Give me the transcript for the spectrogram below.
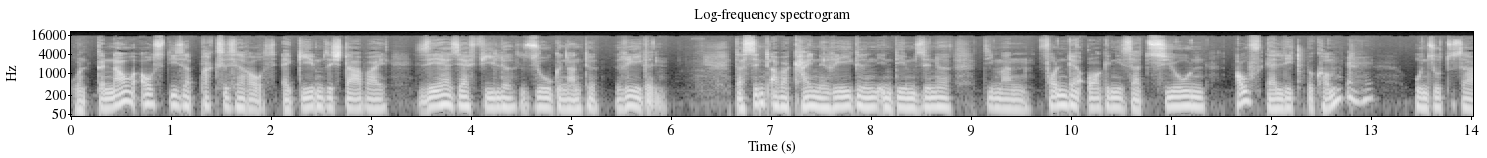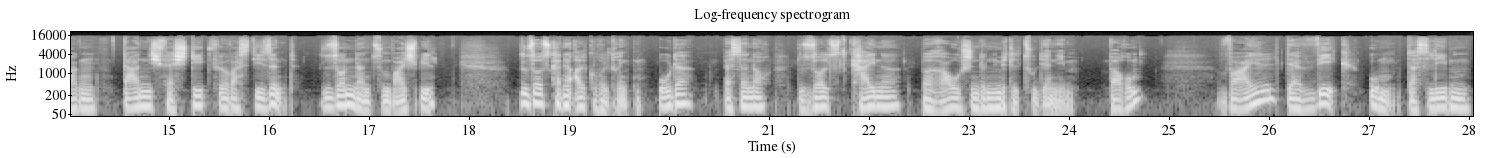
Und genau aus dieser Praxis heraus ergeben sich dabei sehr, sehr viele sogenannte Regeln. Das sind aber keine Regeln in dem Sinne, die man von der Organisation auferlegt bekommt mhm. Und sozusagen da nicht versteht, für was die sind, sondern zum Beispiel, du sollst keinen Alkohol trinken oder besser noch, du sollst keine berauschenden Mittel zu dir nehmen. Warum? Weil der Weg, um das Leben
